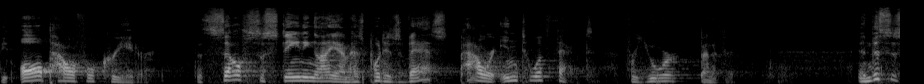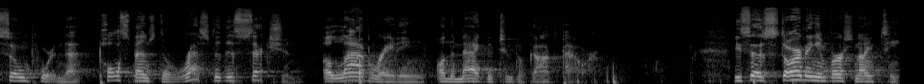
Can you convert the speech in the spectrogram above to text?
the all powerful Creator, the self sustaining I am, has put his vast power into effect for your benefit. And this is so important that Paul spends the rest of this section elaborating on the magnitude of God's power. He says, starting in verse 19,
